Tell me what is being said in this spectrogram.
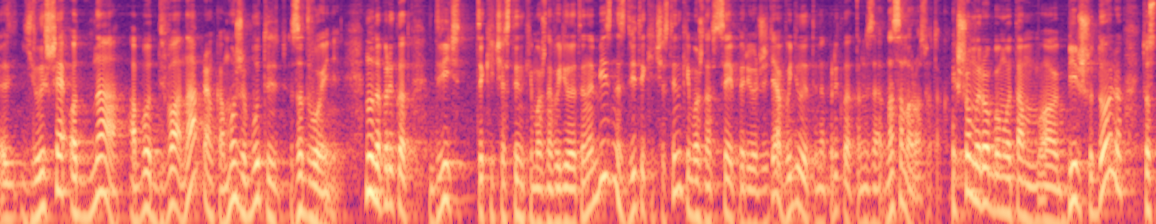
Е, І лише одна або два напрямка може бути задвоєні. Ну, наприклад, дві такі частинки можна виділити на бізнес, дві такі частинки можна в цей період життя виділити, наприклад, там не знаю, на саморозвиток. Якщо ми робимо там більшу долю, то з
